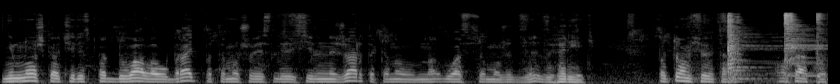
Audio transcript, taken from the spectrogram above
немножко через поддувало убрать, потому что если сильный жар, так оно у вас все может сгореть. Потом все это вот так вот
